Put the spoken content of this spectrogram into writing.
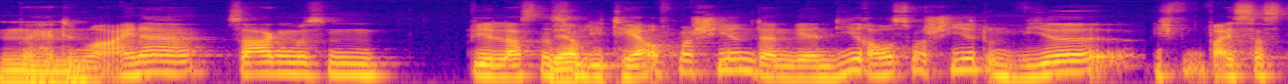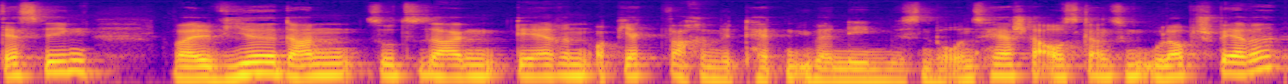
Da Mhm. hätte nur einer sagen müssen, wir lassen das Ja. Militär aufmarschieren, dann wären die rausmarschiert und wir, ich weiß das deswegen, weil wir dann sozusagen deren Objektwache mit hätten übernehmen müssen. Bei uns herrschte Ausgangs- und Urlaubssperre.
